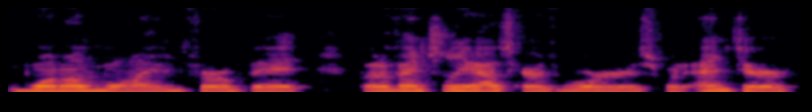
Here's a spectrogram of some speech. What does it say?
one on one for a bit, but eventually Asgard's warriors would enter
